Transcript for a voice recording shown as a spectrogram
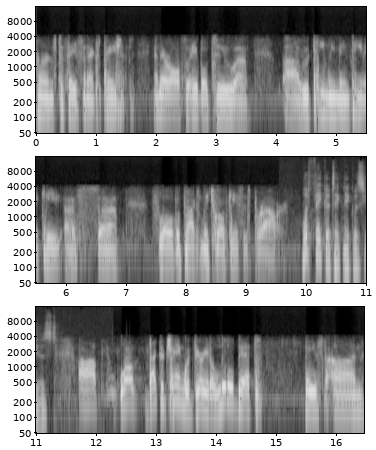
turns to face the next patient. And they're also able to uh, uh routinely maintain a case. Uh, flow of approximately 12 cases per hour. What phaco technique was used? Uh, well, Dr. Chang would vary it a little bit based on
